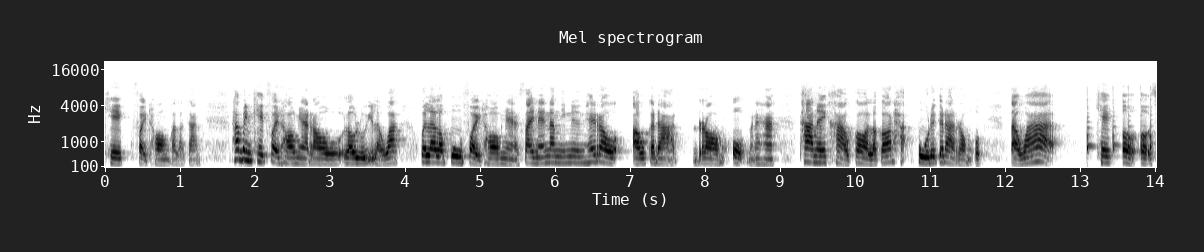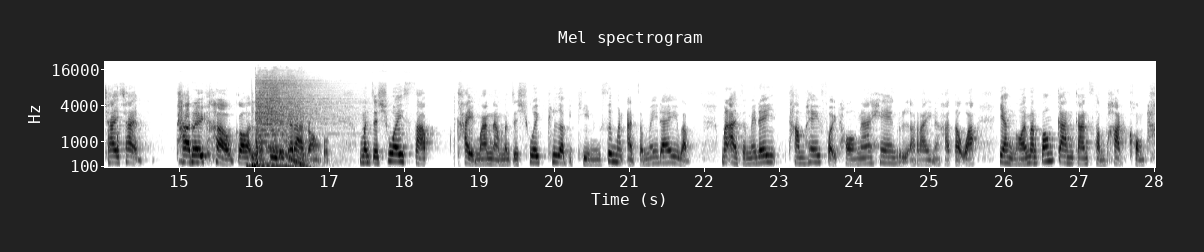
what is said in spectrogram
เค้กฝอยทองกันละกัน ถ้าเป็นเค้กฝอยทองเนี่ยเราเรารู้อยู่แล้วว่า เวลาเราปูฝอยทองเนี่ยใส่แนะนำนิดนึงให้เราเอากระดาษรองอบนะคะทาในยขาวก่อนแล้วก็ปูด้วยกระดาษรองอบ แต่ว่าเค้กเออเออใช่ใช่ทาในยขาวก่อนแล้วปูด้วยกระดาษรองอบ มันจะช่วยซับ ไขมันอะมันจะช่วยเคลือบอีกทีหนึ่งซึ่งมันอาจจะไม่ได้แบบ มันอาจจะไม่ได้ทำให้ฝอยทองหน้าแห้งหรืออะไรนะคะ แต่ว่าอย่างน้อยมันป้องกันการสัมผัสของถ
